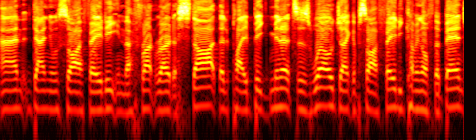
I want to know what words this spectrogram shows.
and Daniel Saifiti in the front row to start. They'd play big minutes as well. Jacob Saifiti coming off the bench.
